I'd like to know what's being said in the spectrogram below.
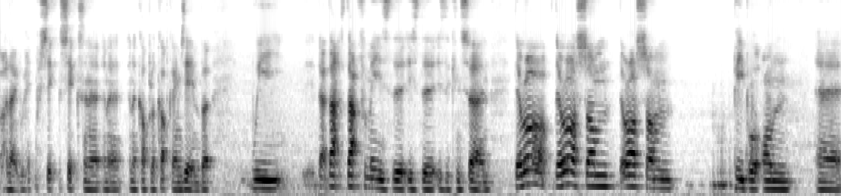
I don't know six six and a, and a and a couple of cup games in, but we that that's that for me is the is the is the concern. There are there are some there are some people on uh,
